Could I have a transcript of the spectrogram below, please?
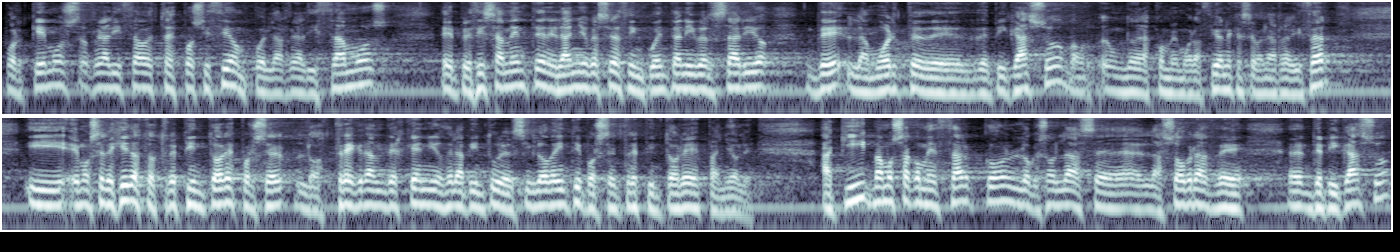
¿Por qué hemos realizado esta exposición? Pues la realizamos eh, precisamente en el año que es el 50 aniversario de la muerte de, de Picasso, una de las conmemoraciones que se van a realizar y hemos elegido a estos tres pintores por ser los tres grandes genios de la pintura del siglo XX y por ser tres pintores españoles. Aquí vamos a comenzar con lo que son las, eh, obras de, eh, de Picasso.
